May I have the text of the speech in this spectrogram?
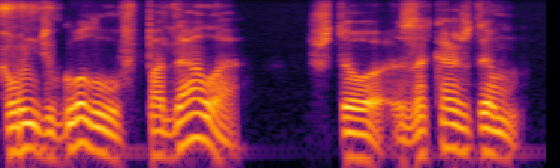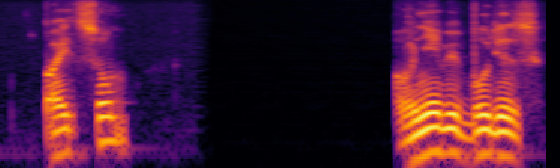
Кому-нибудь в голову впадало, что за каждым бойцом в небе будет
